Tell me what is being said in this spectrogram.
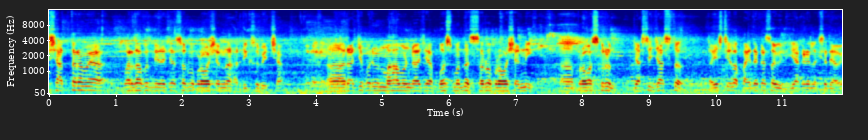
शहात्तराव्या वर्धापन दिनाच्या सर्व प्रवाशांना हार्दिक शुभेच्छा. राज्य परिवहन महामंडळाच्या बसमधनं सर्व प्रवाशांनी प्रवास करून जास्तीत जास्त एस टीला फायदा कसा होईल याकडे लक्ष द्यावे.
